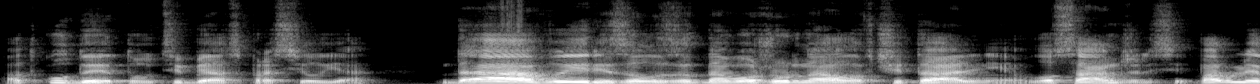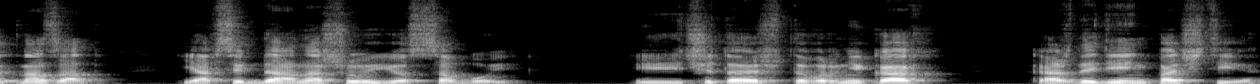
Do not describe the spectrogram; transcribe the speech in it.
«Откуда это у тебя?» – спросил я. «Да, вырезал из одного журнала в читальне в Лос-Анджелесе пару лет назад. Я всегда ношу ее с собой». «И читаешь в товарниках?» «Каждый день почти».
